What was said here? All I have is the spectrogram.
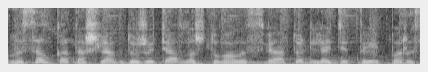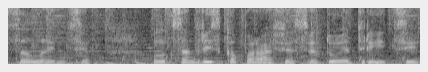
Веселка та шлях до життя влаштували свято для дітей-переселенців. Олександрійська парафія Святої Трійці,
